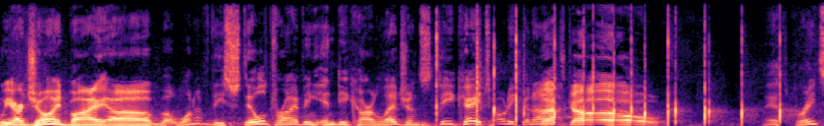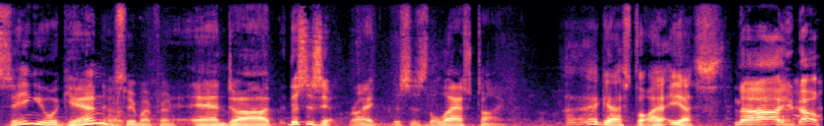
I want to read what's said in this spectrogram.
We are joined by uh, one of the still driving IndyCar legends, TK Tony Kanaan. Let's go. It's great seeing you again. I see you, my friend. And uh, this is it, right? This is the last time. I guess. So, I, yes. Nah, you don't.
